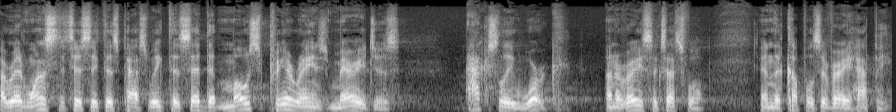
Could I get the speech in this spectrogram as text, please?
I read one statistic this past week that said that most prearranged marriages actually work and are very successful, and the couples are very happy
